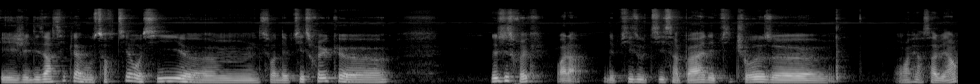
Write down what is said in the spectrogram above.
Et j'ai des articles à vous sortir aussi euh, sur des petits trucs, des petits trucs, voilà, des petits outils sympas, des petites choses. on va faire ça bien.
